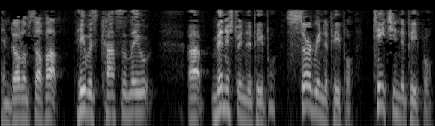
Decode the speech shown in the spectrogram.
and build himself up. He was constantly uh, ministering to people, serving to people, teaching to people.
